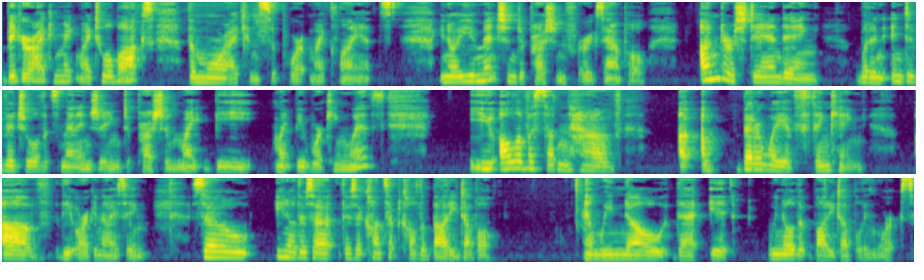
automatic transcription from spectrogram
bigger I can make my toolbox, the more I can support my clients. You know, you mentioned depression, for example. Understanding what an individual that's managing depression might be might be working with, you all of a sudden have a, a better way of thinking of the organizing. So, you know, there's a there's a concept called the body double. And we know that it we know that body doubling works.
